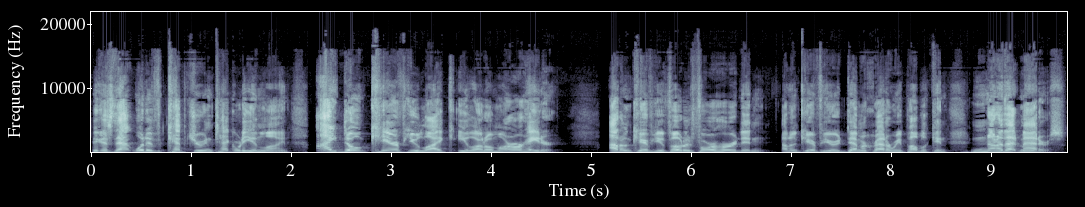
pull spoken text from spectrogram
Because that would have kept your integrity in line. I don't care if you like Ilhan Omar or hate her. I don't care if you voted for her or didn't. I don't care if you're a Democrat or Republican. None of that matters.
